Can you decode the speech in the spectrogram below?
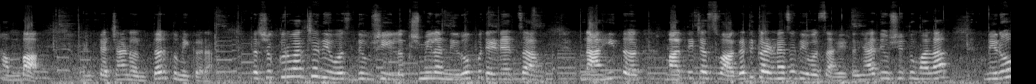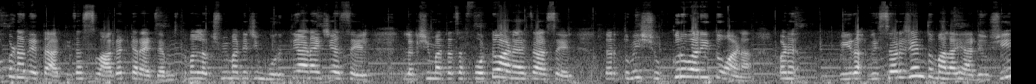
थांबा आणि त्याच्यानंतर तुम्ही करा. तर शुक्रवारच्या दिवस दिवशी लक्ष्मीला निरोप देण्याचा नाही तर मातेच्या स्वागत करण्याचा दिवस आहे. तर ह्या दिवशी तुम्हाला निरोप न देता तिचा स्वागत करायचं आहे म्हणजे तुम्हाला लक्ष्मी मातेची मूर्ती आणायची असेल लक्ष्मी माताचा फोटो आणायचा असेल तर तुम्ही शुक्रवारी तो आणा. पण विरा विसर्जन तुम्हाला ह्या दिवशी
